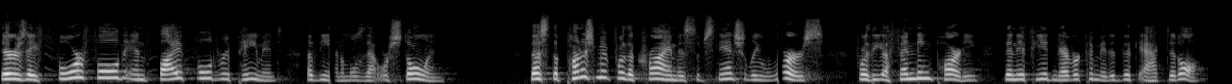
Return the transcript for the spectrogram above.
there is a fourfold and fivefold repayment of the animals that were stolen. Thus, the punishment for the crime is substantially worse for the offending party than if he had never committed the act at all.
